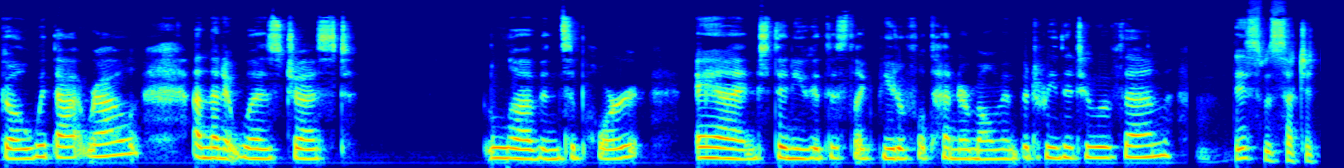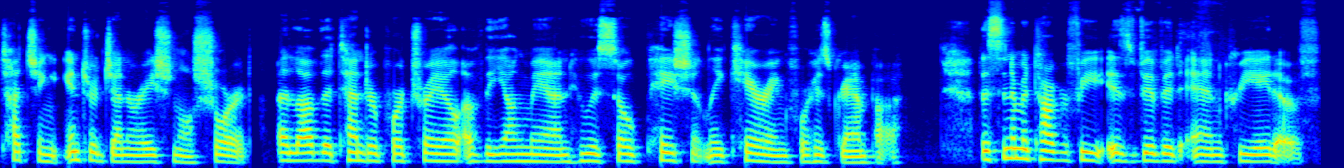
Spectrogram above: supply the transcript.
go with that route and then it was just love and support and then you get this like beautiful tender moment between the two of them This was such a touching intergenerational short. I love the tender portrayal of the young man who is so patiently caring for his grandpa. The cinematography is vivid and creative,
